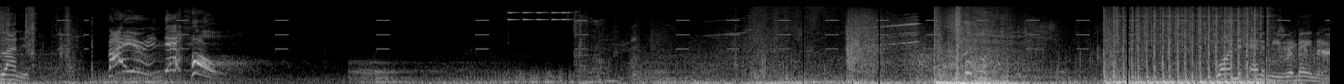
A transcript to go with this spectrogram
Planet. Fire in the hole! One enemy remaining.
